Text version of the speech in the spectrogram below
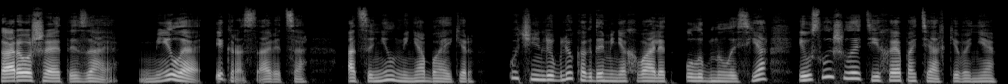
«Хорошая ты, зая, милая и красавица», — оценил меня байкер. «Очень люблю, когда меня хвалят», — улыбнулась я и услышала тихое потявкивание.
